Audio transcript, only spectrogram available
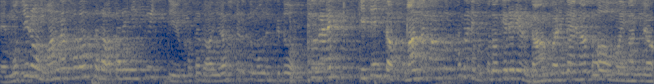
えもちろん真ん中だったら当たりにくいっていう方がいらっしゃると思うんですけど僕がねきちんと真ん中の方にも届けれるように頑張りたいなと思いますよ、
